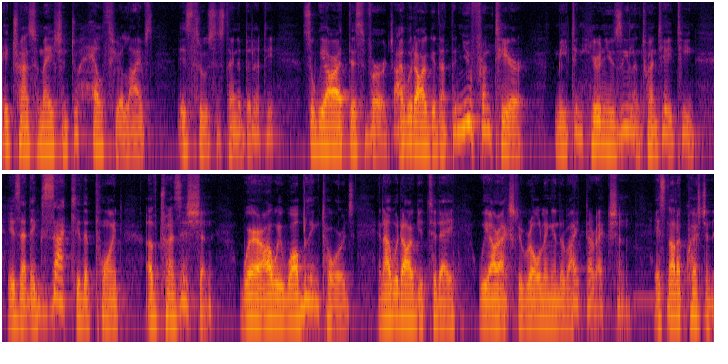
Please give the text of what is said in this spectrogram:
a transformation to healthier lives is through sustainability. So we are at this verge. I would argue that the New Frontier meeting here in New Zealand 2018 is at exactly the point of transition. Where are we wobbling towards? And I would argue today we are actually rolling in the right direction. It's not a question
